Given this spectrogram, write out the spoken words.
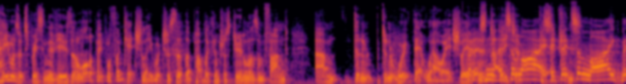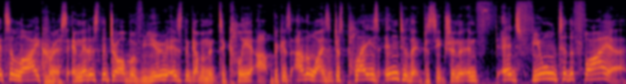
he was expressing the views that a lot of people think, actually, which is that the Public Interest Journalism Fund um, didn't didn't work that well, actually. But It it's, not, it's a lie. That's a lie. That's a lie, Chris. And that is the job of you as the government to clear up because otherwise it just plays into that perception and f- adds fuel to the fire.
